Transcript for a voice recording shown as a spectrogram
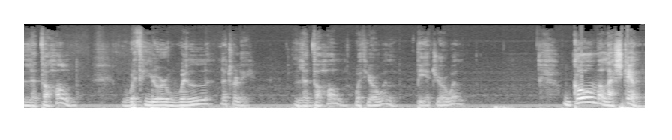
Lidahul. With your will, literally. Lidahul. With your will. Be it your will. Go Maleshkil.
